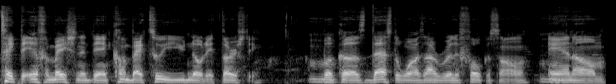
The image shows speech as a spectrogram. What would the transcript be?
take the information and then come back to you, you know they're thirsty, mm-hmm. because that's the ones I really focus on. Mm-hmm. And um,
